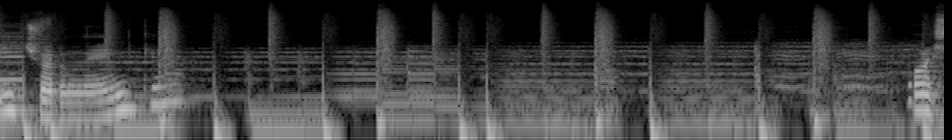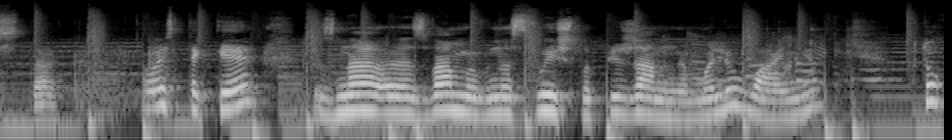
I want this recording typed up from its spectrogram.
і чорненьким. Ось так. Ось таке з вами в нас вийшло піжамне малювання. Хто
